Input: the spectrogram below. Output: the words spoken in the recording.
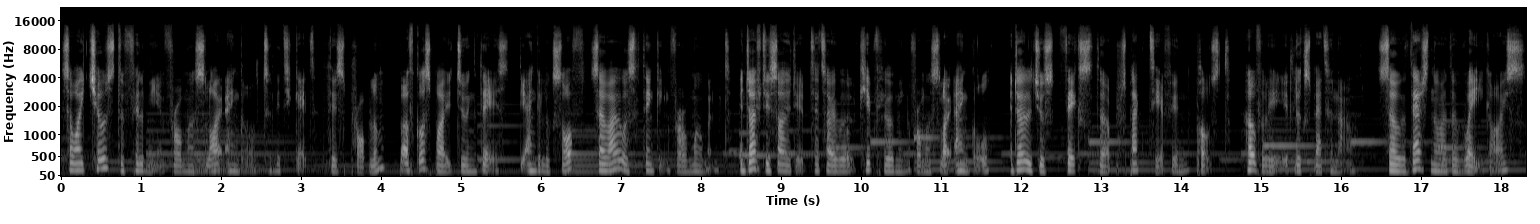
So I chose to film it from a slight angle to mitigate this problem. But of course, by doing this, the angle looks off. So I was thinking for a moment and I've decided that I will keep filming from a slight angle and I will just fix the perspective in post. Hopefully it looks better now. So there's no other way guys.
